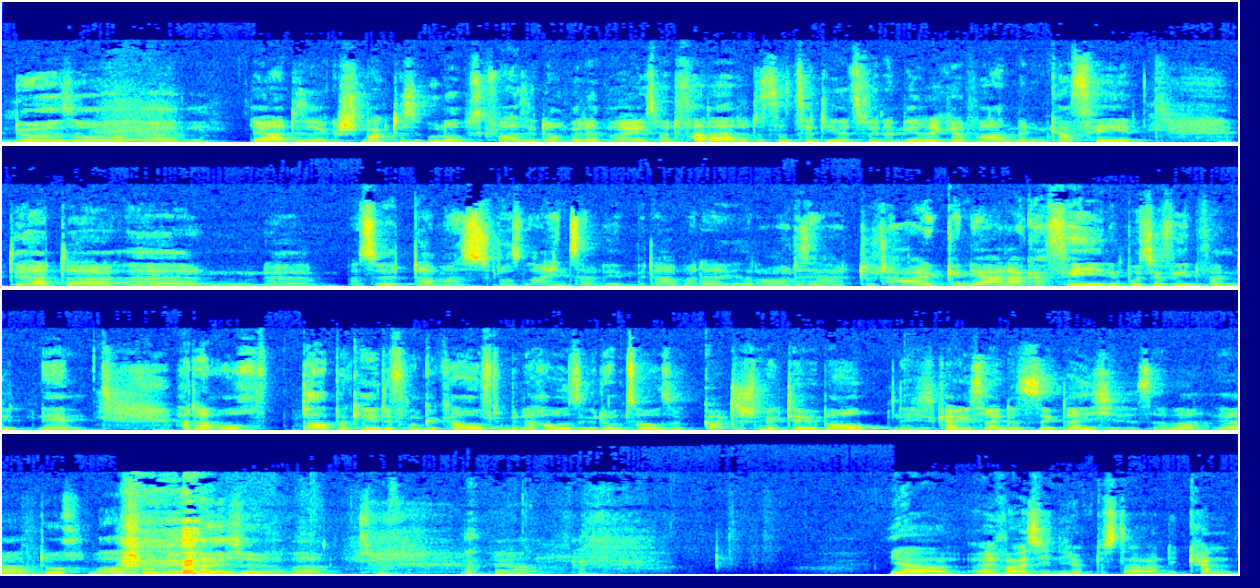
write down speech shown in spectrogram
nur so, ähm, ja, dieser Geschmack des Urlaubs quasi noch mit dabei ist. Mein Vater hatte das tatsächlich, als wir in Amerika waren, mit einem Café. Der hat da, äh, äh, also damals 2001 halt eben da war, da gesagt, oh, das ist ja ein total genialer Kaffee, den muss ich auf jeden Fall mitnehmen. Hat er auch ein paar Pakete von gekauft und mit nach Hause genommen zu Hause. Oh Gott, das schmeckt ja überhaupt nicht. Es kann nicht sein, dass es der gleiche ist. Aber ja, doch, war schon der gleiche, aber ja. Ja, äh, weiß ich nicht, ob das daran liegt. Kann,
